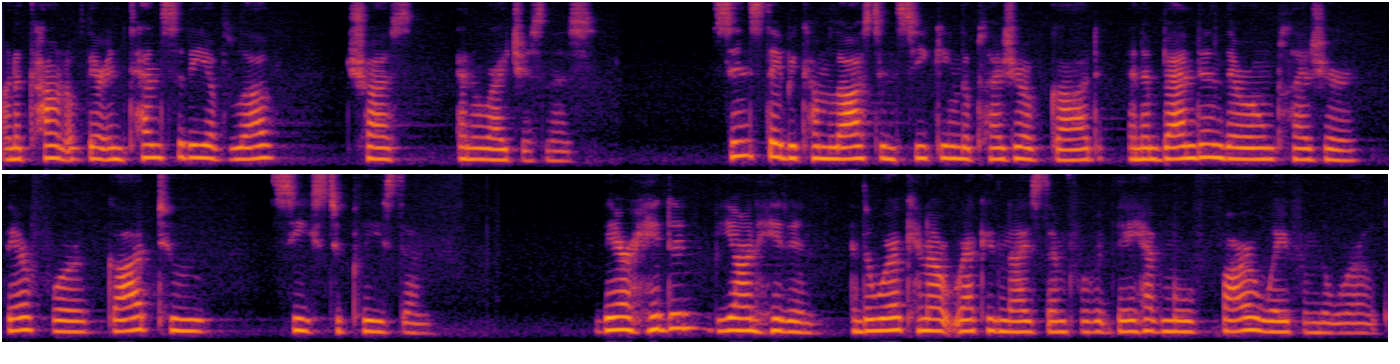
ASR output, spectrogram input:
on account of their intensity of love, trust, and righteousness. Since they become lost in seeking the pleasure of God and abandon their own pleasure, therefore God too seeks to please them. They are hidden beyond hidden, and the world cannot recognize them, for they have moved far away from the world.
